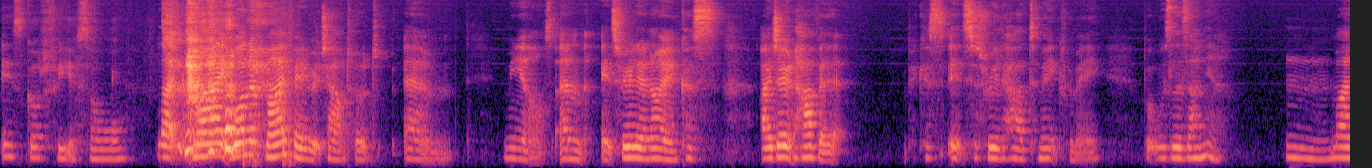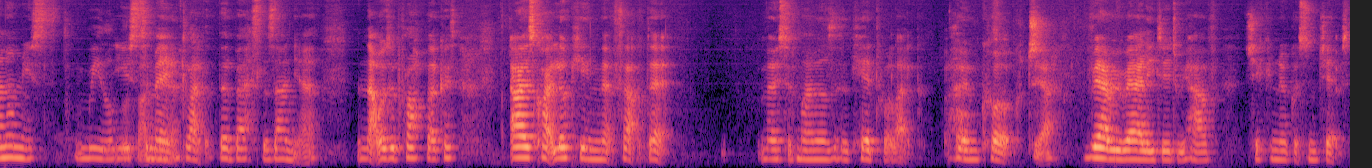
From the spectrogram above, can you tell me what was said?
is good for your soul. Like my one of my favourite childhood um, meals, and it's really annoying because I don't have it because it's just really hard to make for me. But was lasagna. Mm. My mum used used to make like the best lasagna, and that was a proper because I was quite lucky in the fact that most of my meals as a kid were like home cooked. Yeah. Very rarely did we have chicken nuggets and chips,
